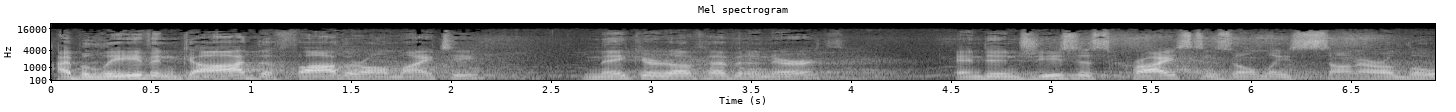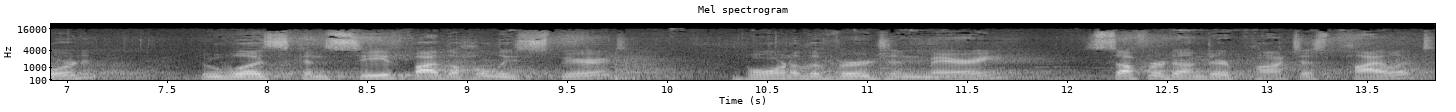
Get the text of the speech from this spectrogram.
I believe in God, the Father Almighty, maker of heaven and earth, and in Jesus Christ, his only Son, our Lord, who was conceived by the Holy Spirit, born of the Virgin Mary, suffered under Pontius Pilate,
